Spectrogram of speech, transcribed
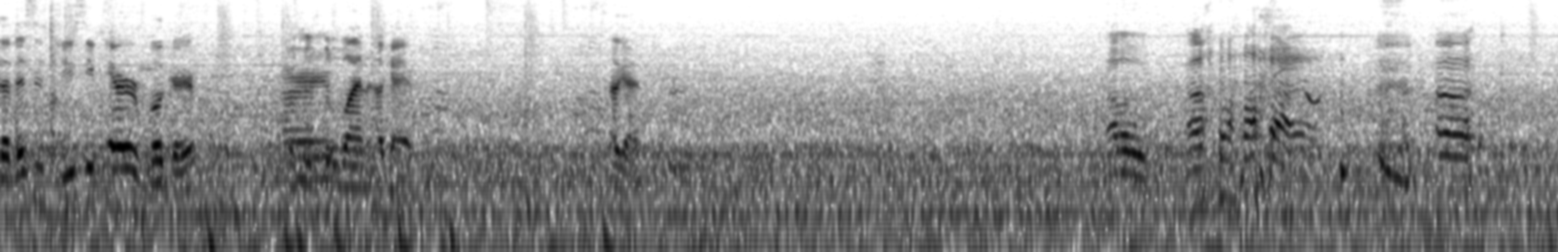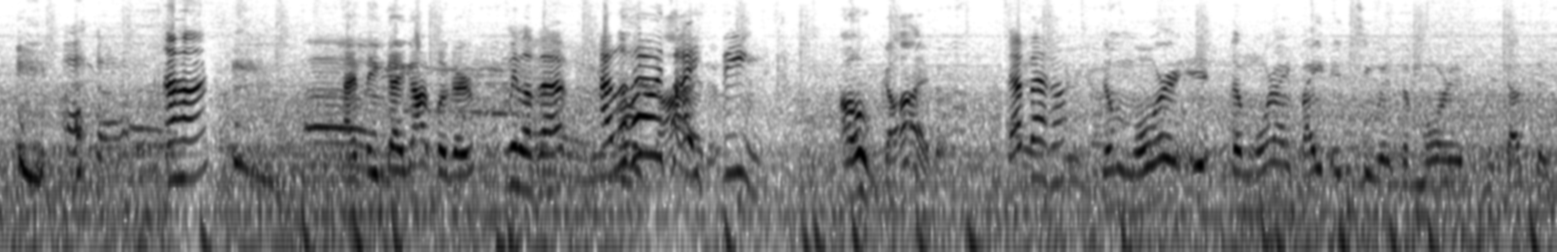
So this is juicy pear or booger. All This is the one. Okay. Okay. Oh. Uh huh. I think I got booger. We love that. I love Oh, how it's. I think Oh God. that bad, huh? The more it, the more I bite into it, the more it's disgusting.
